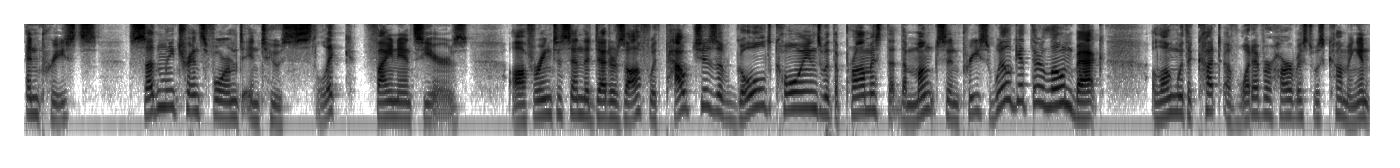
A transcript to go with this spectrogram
and priests suddenly transformed into slick financiers, offering to send the debtors off with pouches of gold coins with the promise that the monks and priests will get their loan back along with a cut of whatever harvest was coming. And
